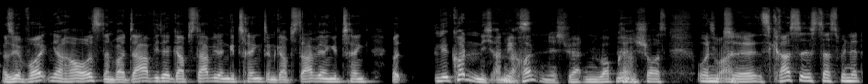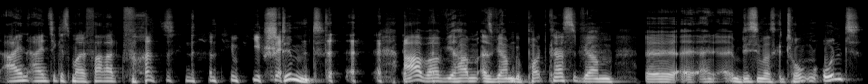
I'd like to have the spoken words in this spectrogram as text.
Also wir wollten ja raus, dann war da wieder, gab es da wieder ein Getränk, dann gab es da wieder ein Getränk. Wir konnten nicht Wir anders. konnten nicht, wir hatten überhaupt keine Ja. Chance. Und ein- äh, das Krasse ist, dass wir nicht ein einziges Mal Fahrrad gefahren sind an dem Event. Stimmt. Aber wir haben, also wir haben gepodcastet, wir haben äh, ein, ein bisschen was getrunken und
